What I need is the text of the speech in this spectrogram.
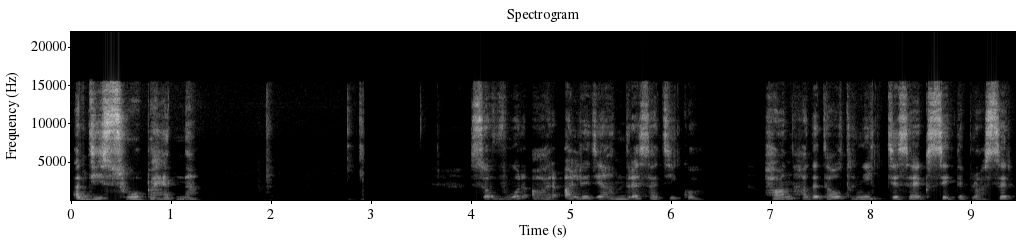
at de så på henne. Så hvor er alle de andre, sa Tico. Han hadde talt 96 sitteplasser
